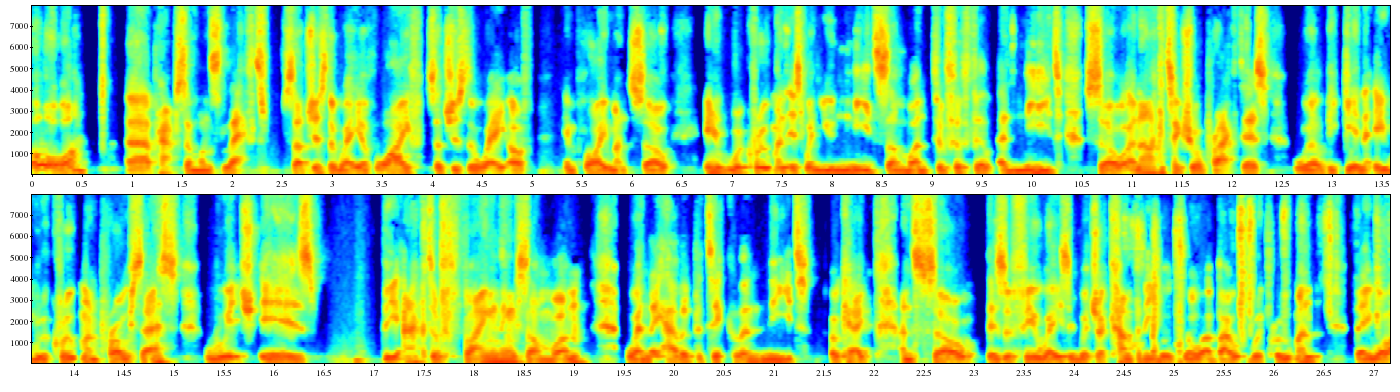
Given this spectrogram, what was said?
or uh, perhaps someone's left. Such is the way of life, such is the way of employment. So, in recruitment is when you need someone to fulfill a need. So, an architectural practice will begin a recruitment process, which is the act of finding someone when they have a particular need. Okay. And so there's a few ways in which a company will go about recruitment. They will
